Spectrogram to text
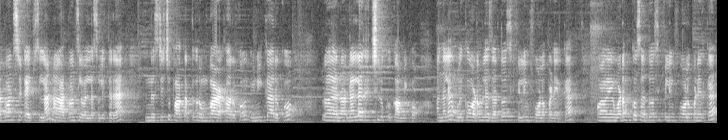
அட்வான்ஸ்டு டைப்ஸ்லாம் நான் அட்வான்ஸ் லெவலில் சொல்லித்தரேன் இந்த ஸ்டிச்சு பார்க்குறதுக்கு ரொம்ப அழகாக இருக்கும் யூனிக்காக இருக்கும். நல்ல ரிச் லுக்கு காமிக்கும். அதனால் உங்களுக்கு உடம்புல ஜர்தோசி ஃபில்லிங் ஃபாலோ பண்ணியிருக்கேன் உடம்புக்கும் சர்தோசி ஃபில்லிங் ஃபாலோ பண்ணியிருக்கேன்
